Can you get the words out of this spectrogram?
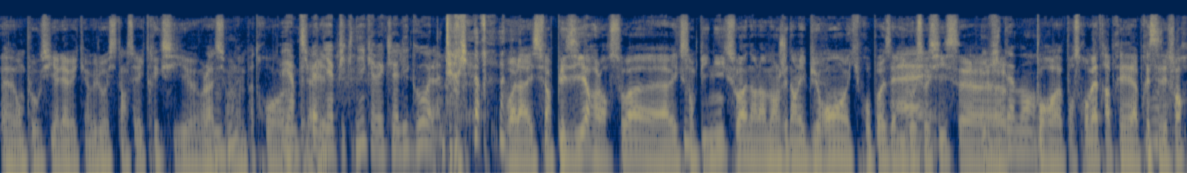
on peut aussi y aller avec un vélo assistance électrique si voilà si on n'aime pas trop et un petit panier à pique-nique avec la Ligo à l'intérieur. voilà, et se faire plaisir. Alors soit euh, avec son pique-nique, soit dans la manger dans les bureaux euh, qui proposent la Ligo saucisse euh, pour pour se remettre après après ses efforts.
